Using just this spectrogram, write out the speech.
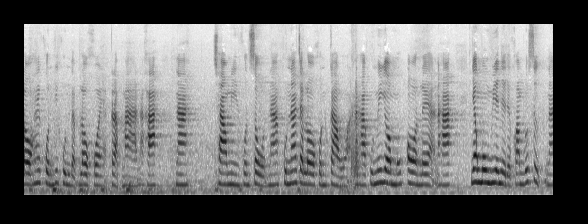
รอให้คนที่คุณแบบรอคอยกลับมานะคะนะชาวมีนคนโสดนะ คุณน่าจะรอคนเก่าอะนะคะ คุณไม่ยอมมุกออนเลยอะนะคะ ยังวงเวียนอยู่แต่ความรู้สึกนะ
